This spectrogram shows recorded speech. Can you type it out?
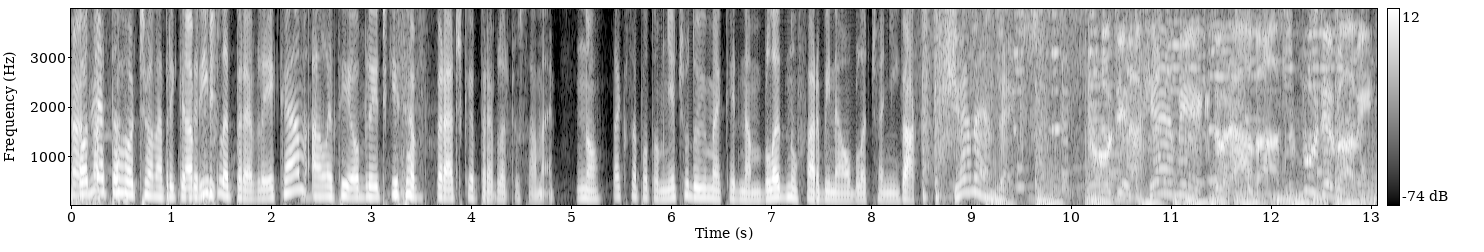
podľa toho, čo napríklad Napri- rifle prevliekam, ale tie obliečky sa v práčke prevlečú samé. No, tak sa potom nečudujme, keď nám blednú farby na oblečení. Tak. Chemendex. Hodina chémie, ktorá vás bude baviť.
